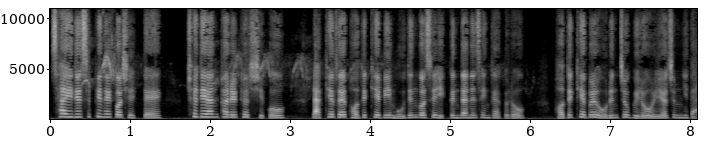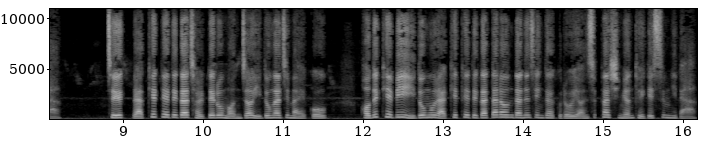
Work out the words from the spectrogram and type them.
사이드 스핀을 거실 때 최대한 팔을 펴시고 라켓의 버드캡이 모든 것을 이끈다는 생각으로 버드캡을 오른쪽 위로 올려줍니다. 즉 라켓 헤드가 절대로 먼저 이동하지 말고 버드캡이 이동 후 라켓 헤드가 따라온다는 생각으로 연습하시면 되겠습니다.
